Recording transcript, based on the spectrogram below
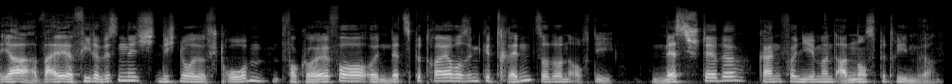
Ja, weil viele wissen nicht, nicht nur Stromverkäufer und Netzbetreiber sind getrennt, sondern auch die Messstelle kann von jemand anders betrieben werden.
